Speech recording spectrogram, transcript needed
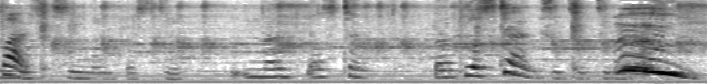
Five. 16 9 plus 10. Nine plus ten. Nine plus ten. 20. Ooh.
